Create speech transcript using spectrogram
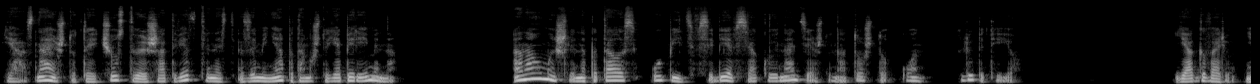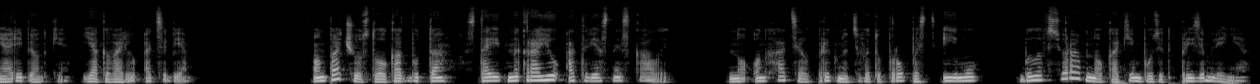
Я знаю, что ты чувствуешь ответственность за меня, потому что я беременна. Она умышленно пыталась убить в себе всякую надежду на то, что он любит ее. Я говорю не о ребенке, я говорю о тебе. Он почувствовал, как будто стоит на краю отвесной скалы. Но он хотел прыгнуть в эту пропасть, и ему было все равно, каким будет приземление.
